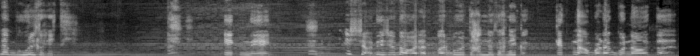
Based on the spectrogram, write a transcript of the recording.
मैं भूल गई थी। एक नेक शादीशुदा औरत पर भुगतान लगाने का कितना बड़ा गुनाह होता है।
